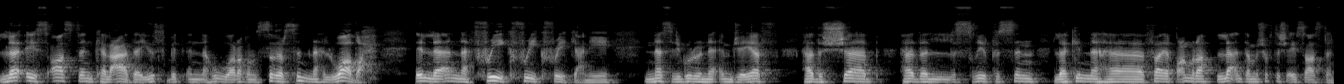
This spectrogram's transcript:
لا ايس اوستن كالعادة يثبت إنه هو رغم صغر سنه الواضح إلا أنه freak freak freak يعني الناس اللي يقولوا إنه ام جي اف هذا الشاب هذا الصغير في السن لكنه فايق عمره. لا أنت ما شفتش ايس اوستن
